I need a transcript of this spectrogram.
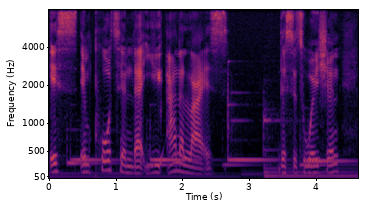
it's important that you analyze the situation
